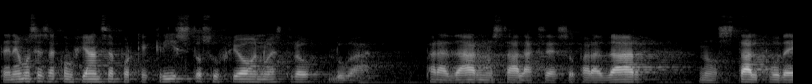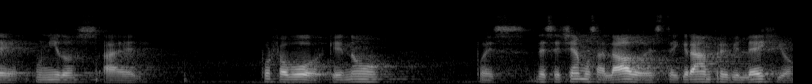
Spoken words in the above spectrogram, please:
Tenemos esa confianza porque Cristo sufrió en nuestro lugar para darnos tal acceso, para dar nos da el poder unidos a Él. Por favor, que no pues desechemos al lado este gran privilegio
